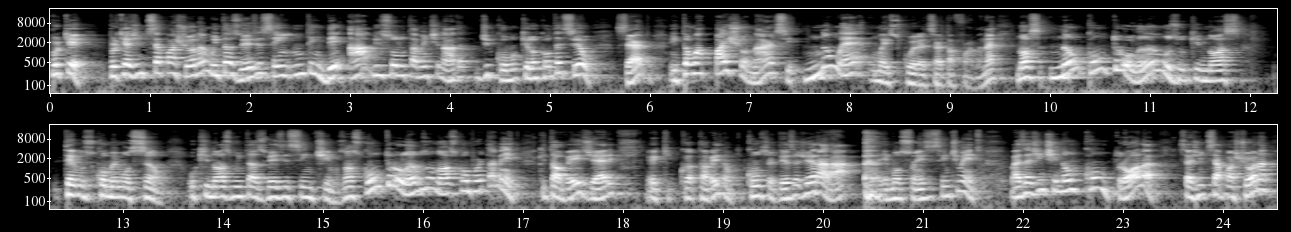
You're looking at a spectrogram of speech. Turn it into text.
Por quê? Porque a gente se apaixona muitas vezes sem entender absolutamente nada de como aquilo aconteceu, certo? Então apaixonar-se não é uma escolha de certa forma, né? Nós não controlamos o que nós temos como emoção, o que nós muitas vezes sentimos. Nós controlamos o nosso comportamento, que talvez gere, eh, que talvez não, que com certeza gerará emoções e sentimentos. Mas a gente não controla se a gente se apaixona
